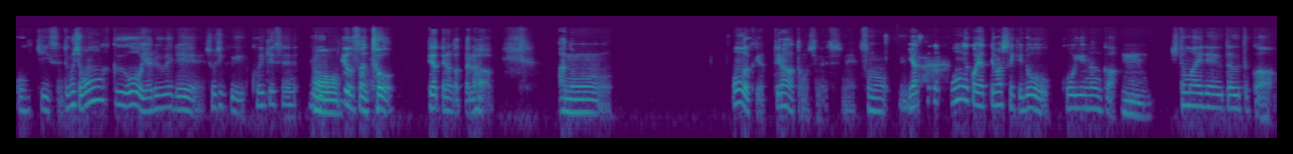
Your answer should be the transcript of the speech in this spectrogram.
大きいですね。でむしろ音楽をやる上で、正直、小池先おう生さんと出会ってなかったら、あのー音楽やってなかったかもしれないですね。その、やってた音楽はやってましたけど、こういうなんか、うん。人前で歌うとか、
